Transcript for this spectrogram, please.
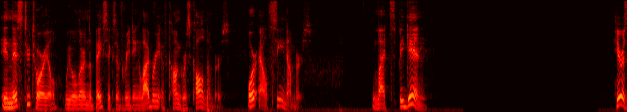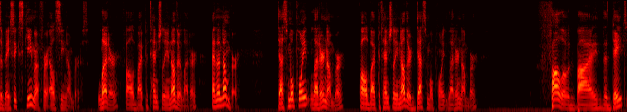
In this tutorial, we will learn the basics of reading Library of Congress call numbers, or LC numbers. Let's begin! Here is a basic schema for LC numbers. Letter, followed by potentially another letter, and a number. Decimal point letter number, followed by potentially another decimal point letter number, followed by the date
